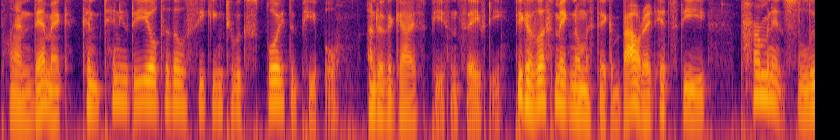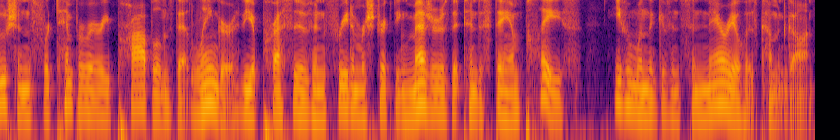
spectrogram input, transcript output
pandemic continue to yield to those seeking to exploit the people under the guise of peace and safety? Because let's make no mistake about it, it's the permanent solutions for temporary problems that linger, the oppressive and freedom restricting measures that tend to stay in place even when the given scenario has come and gone.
